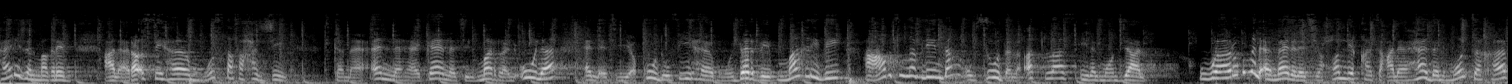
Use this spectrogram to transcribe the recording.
خارج المغرب على رأسها مصطفى حجي. كما أنها كانت المرة الأولى التي يقود فيها مدرب مغربي عبد الله بليندا أسود الأطلس إلى المونديال. ورغم الأمال التي حلقت على هذا المنتخب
